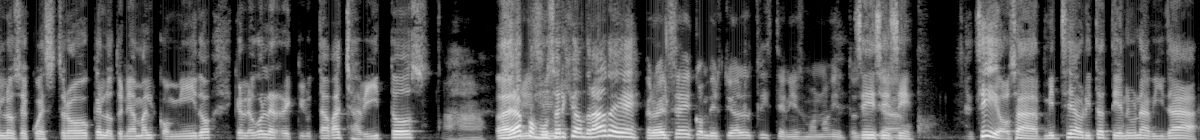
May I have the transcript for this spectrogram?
lo secuestró, que lo tenía mal comido, que luego le reclutaba chavitos. Ajá. Era Sí, como sí. Sergio Andrade. Pero él se convirtió al cristianismo, ¿no? Y entonces Sí, sí, sí. Sí, o sea, Mitzi ahorita tiene una vida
